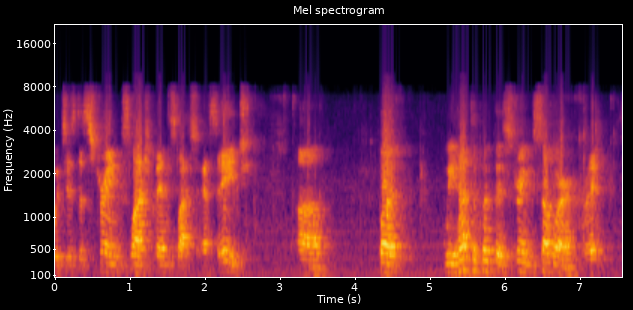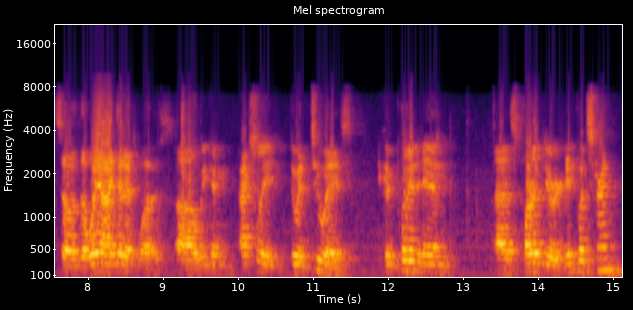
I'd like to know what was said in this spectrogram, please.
which is the string slash bin slash sh, uh, But we have to put this string somewhere, right? So the way I did it was, uh, we can actually do it two ways. You can put it in as part of your input string,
